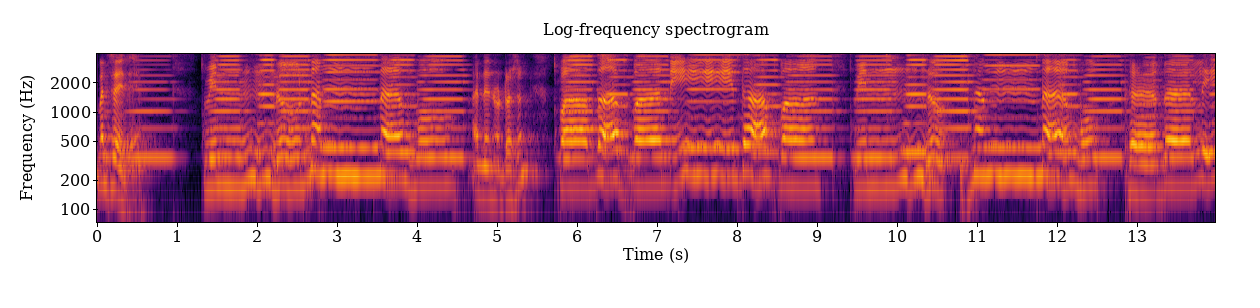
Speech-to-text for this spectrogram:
മനസ്സിലായില്ലേ? വിന്നു നന്നമോ? അതിന്റെ നൊട്ടേഷൻ പദ പനീതപ വിന്നു നന്നമോ മുഖദലി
